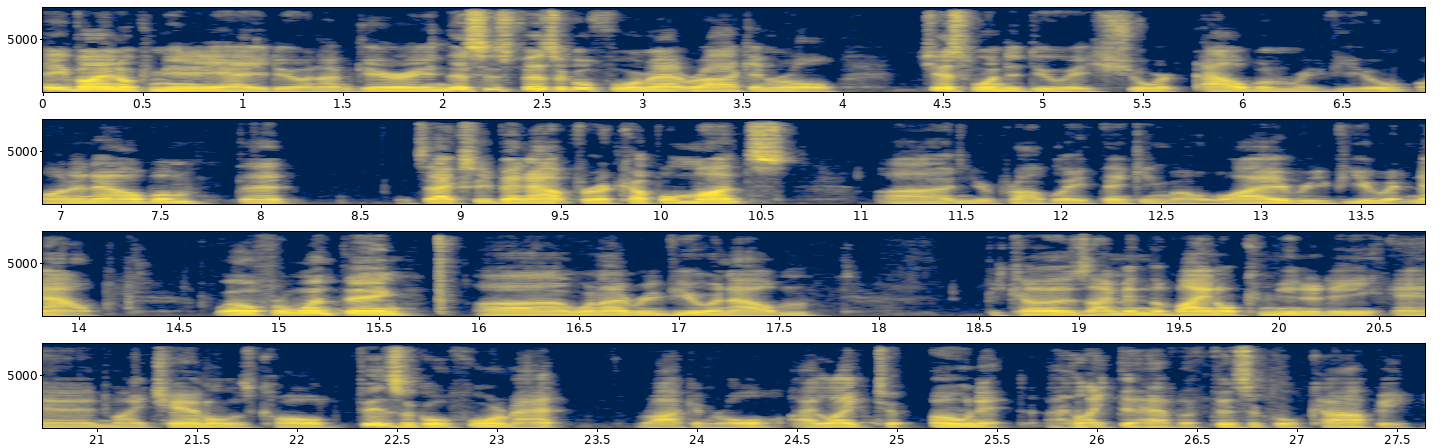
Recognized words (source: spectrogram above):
Hey vinyl community, how you doing? I'm Gary and this is Physical Format Rock and Roll. Just wanted to do a short album review on an album that it's actually been out for a couple months. Uh, and you're probably thinking, well, why review it now? Well, for one thing, uh, when I review an album, because I'm in the vinyl community and my channel is called Physical Format Rock and Roll, I like to own it. I like to have a physical copy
